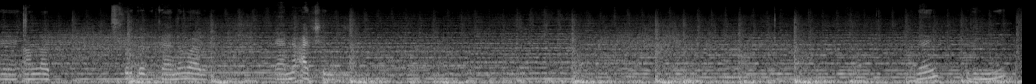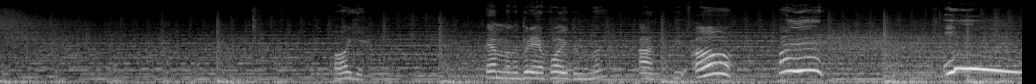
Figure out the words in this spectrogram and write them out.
He anladım. Şurada bir tane var. Yani açılır. Ne? Bilmiyorum. Oh yeah. Ben bunu buraya koydum mu? Al bir... Aa! Hayır! Oo!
